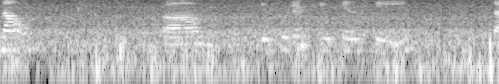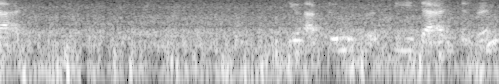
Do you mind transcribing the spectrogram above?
Now um, students you can see that have to see that children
